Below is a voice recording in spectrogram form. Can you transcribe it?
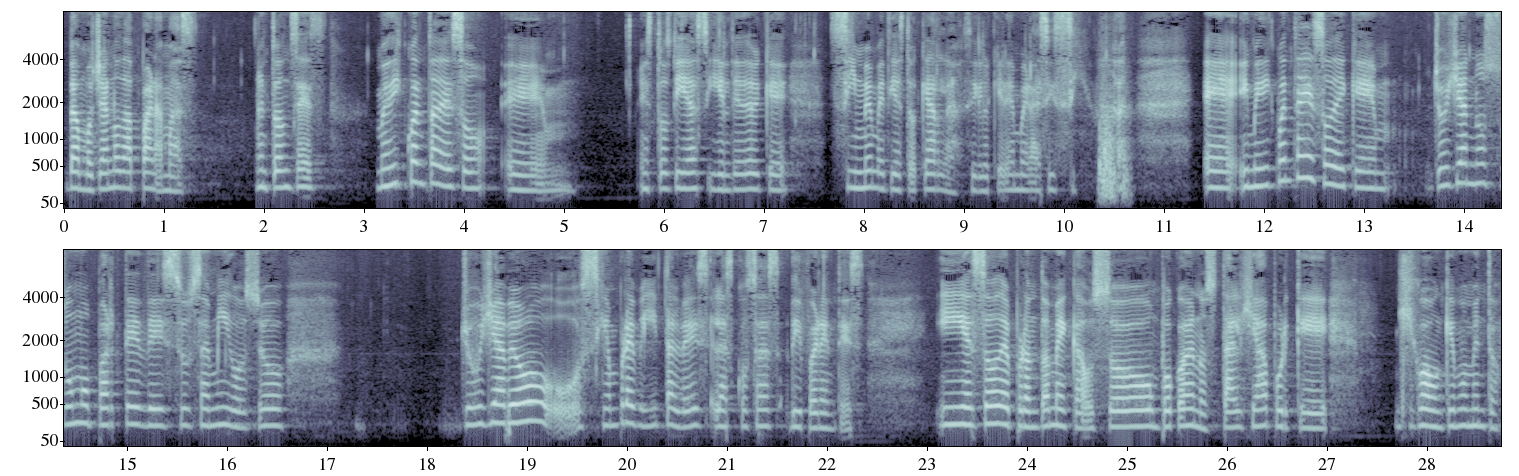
vamos, ya no da para más. Entonces, me di cuenta de eso em, estos días y el día de hoy que sí me metí a estoquearla, si lo quieren ver así, sí. Eh, y me di cuenta de eso, de que yo ya no sumo parte de sus amigos, yo, yo ya veo o siempre vi tal vez las cosas diferentes. Y eso de pronto me causó un poco de nostalgia porque dije, wow, ¿en qué momento?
